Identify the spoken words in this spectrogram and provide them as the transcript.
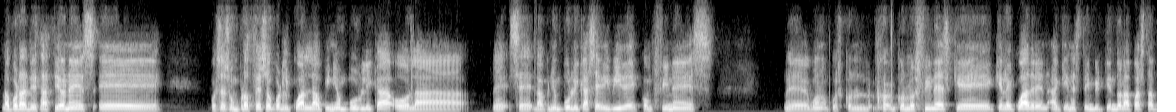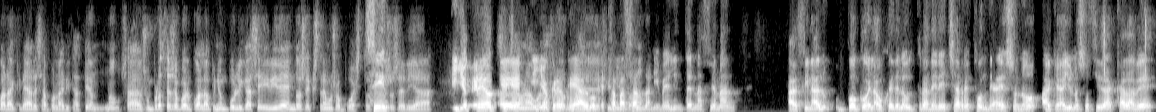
la polarización es. Eh, pues es un proceso por el cual la opinión pública o la, eh, la opinión pública se divide con fines, eh, bueno, pues con, los fines que, le cuadren a quien esté invirtiendo la pasta para crear esa polarización, ¿no? O sea, es un proceso por el cual la opinión pública se divide en dos extremos opuestos. Sí. Eso sería. Y yo creo que, yo creo que algo que está pasando a nivel internacional, al final, un poco el auge de la ultraderecha responde a eso, ¿no? A que hay una sociedad cada vez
